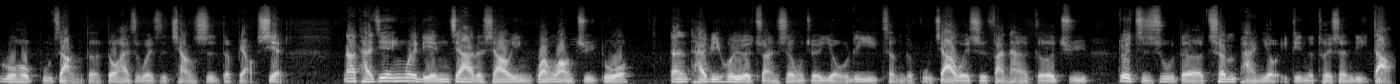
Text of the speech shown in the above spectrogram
落后补涨的，都还是维持强势的表现。那台积因为廉价的效应观望居多，但是台币汇率的转升，我觉得有利整个股价维持反弹的格局，对指数的撑盘有一定的推升力道。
